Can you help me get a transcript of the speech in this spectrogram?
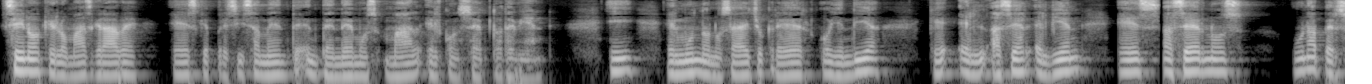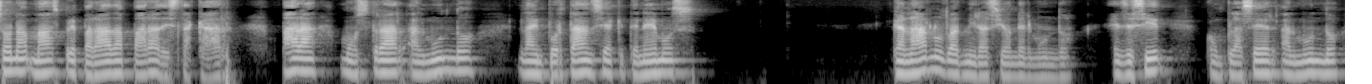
sino que lo más grave es que precisamente entendemos mal el concepto de bien. Y el mundo nos ha hecho creer hoy en día que el hacer el bien es hacernos una persona más preparada para destacar, para mostrar al mundo la importancia que tenemos, ganarnos la admiración del mundo, es decir, complacer al mundo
